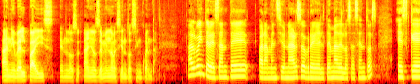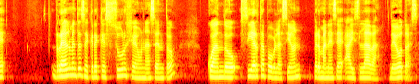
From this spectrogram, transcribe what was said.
a nivel país en los años de 1950. Algo interesante para mencionar sobre el tema de los acentos es que realmente se cree que surge un acento cuando cierta población permanece aislada de otras.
